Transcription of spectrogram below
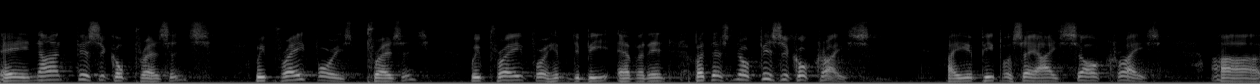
a non physical presence. We pray for his presence. We pray for him to be evident, but there's no physical Christ. I hear people say, I saw Christ. Uh,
